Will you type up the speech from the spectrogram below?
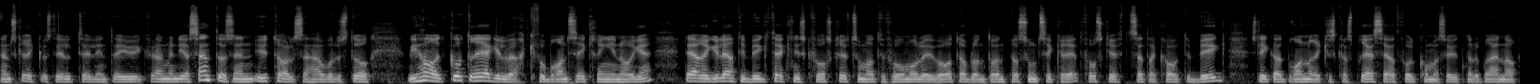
ønsker ikke å stille til intervju i kveld, men de har sendt oss en uttalelse her hvor det står vi har et godt regelverk for brannsikring i Norge. Det er regulert i byggteknisk forskrift som har til formål å ivareta bl.a. personsikkerhet. Forskrift setter krav til bygg, slik at branner ikke skal spre seg, at folk kommer seg ut når det brenner,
